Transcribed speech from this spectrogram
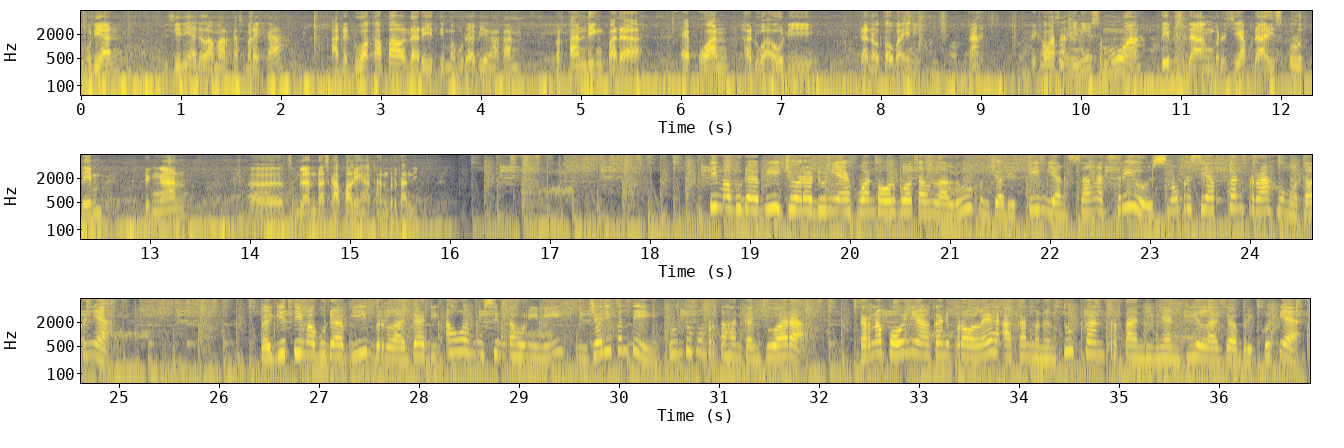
Kemudian di sini adalah markas mereka. Ada dua kapal dari tim Abu Dhabi yang akan bertanding pada F1 H2O di Danau Toba ini. Nah, di kawasan ini semua tim sedang bersiap dari 10 tim dengan 19 eh, kapal yang akan bertanding. Tim Abu Dhabi juara dunia F1 Powerboat tahun lalu menjadi tim yang sangat serius mempersiapkan perahu motornya. Bagi tim Abu Dhabi berlaga di awal musim tahun ini menjadi penting untuk mempertahankan juara karena poin yang akan diperoleh akan menentukan pertandingan di laga berikutnya.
